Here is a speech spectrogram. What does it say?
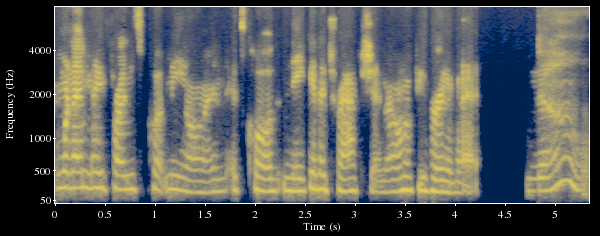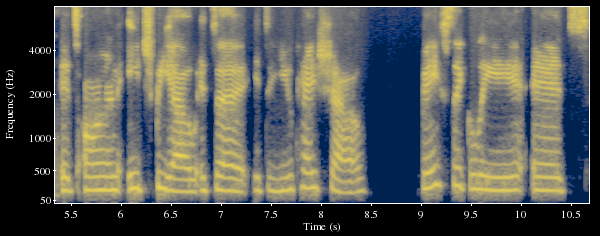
one of my friends put me on. It's called Naked Attraction. I don't know if you've heard of it. No. It's on HBO. It's a it's a UK show. Basically, it's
